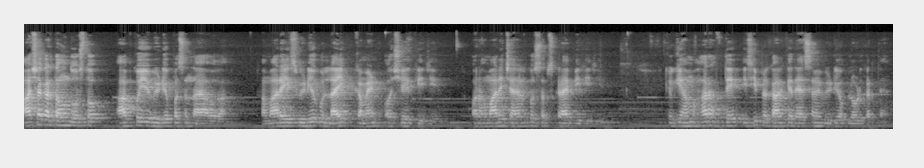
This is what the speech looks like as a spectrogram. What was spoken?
आशा करता हूँ दोस्तों आपको ये वीडियो पसंद आया होगा। हमारे इस वीडियो को लाइक कमेंट और शेयर कीजिए और हमारे चैनल को सब्सक्राइब भी कीजिए क्योंकि हम हर हफ़्ते इसी प्रकार के रहस्यमय वीडियो अपलोड करते हैं।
